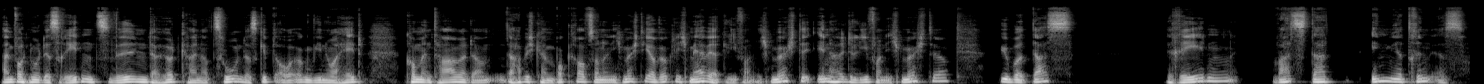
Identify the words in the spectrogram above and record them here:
einfach nur des Redens willen, da hört keiner zu und das gibt auch irgendwie nur Hate-Kommentare, da, da habe ich keinen Bock drauf, sondern ich möchte ja wirklich Mehrwert liefern. Ich möchte Inhalte liefern. Ich möchte über das reden, was da in mir drin ist,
